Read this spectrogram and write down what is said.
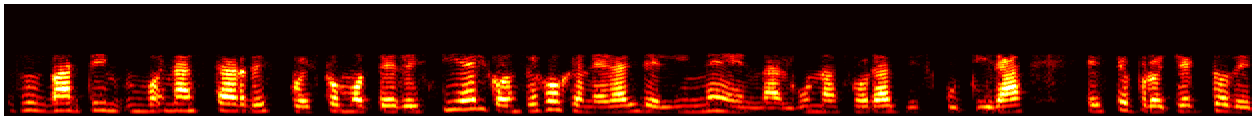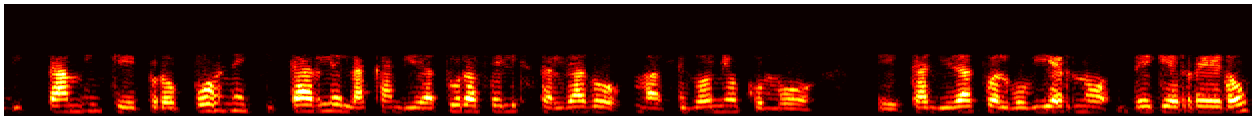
Jesús Martín, buenas tardes. Pues como te decía, el Consejo General del INE en algunas horas discutirá este proyecto de dictamen que propone quitarle la candidatura a Félix Salgado Macedonio como eh, candidato al gobierno de Guerrero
